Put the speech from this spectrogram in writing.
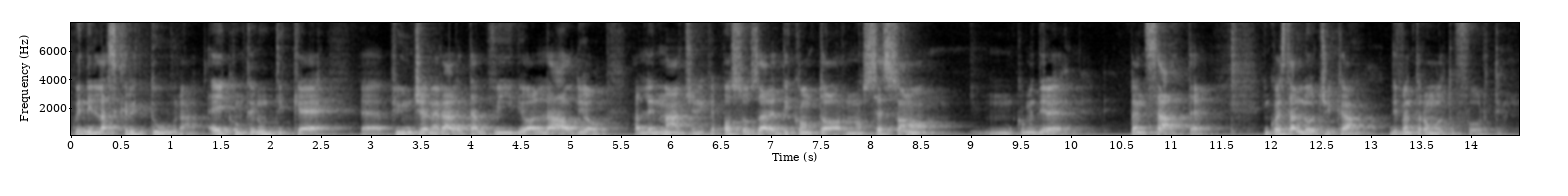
Quindi la scrittura e i contenuti che eh, più in generale dal video all'audio alle immagini che posso usare di contorno, se sono, mm, come dire, pensate in questa logica, diventano molto forti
